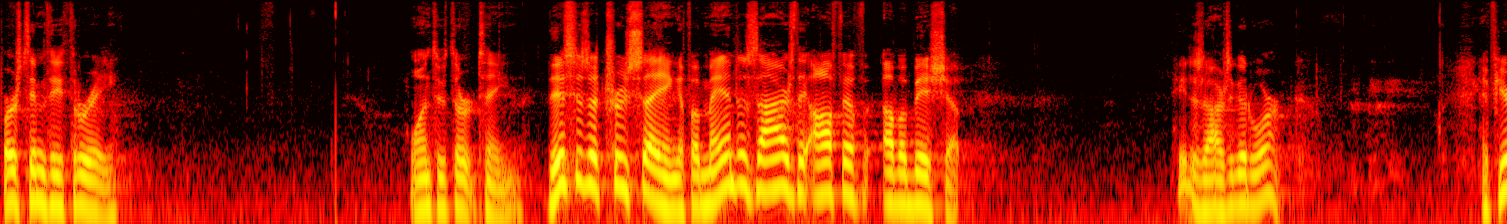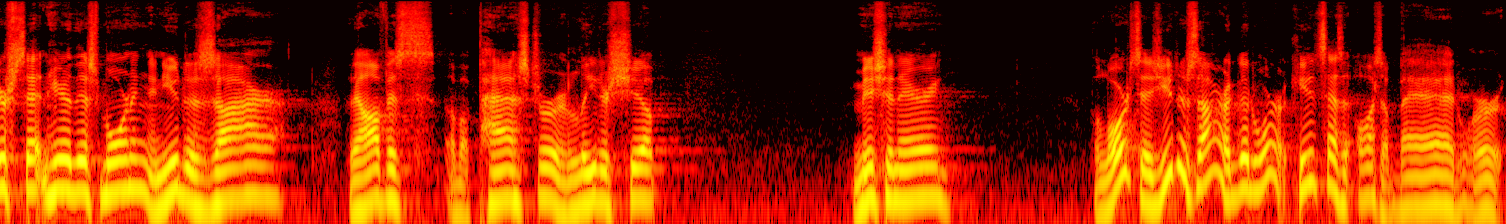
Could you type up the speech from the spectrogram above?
1 Timothy 3 1 through 13. This is a true saying. If a man desires the office of a bishop, he desires a good work. If you're sitting here this morning and you desire the office of a pastor or leadership, missionary, the Lord says you desire a good work. He says, oh, it's a bad work.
